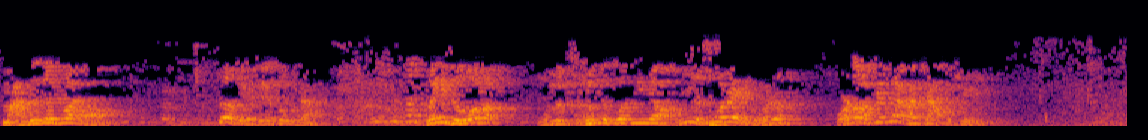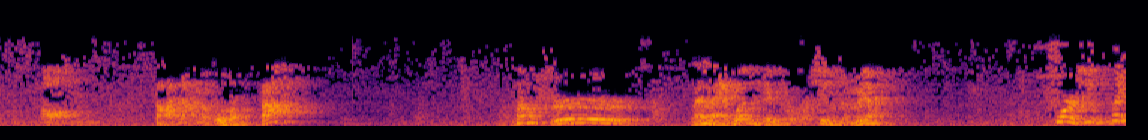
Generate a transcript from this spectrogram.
满大街转悠，这给谁送去？没辙了，我们存的关帝庙。你一说这个，我这我到现在还下不去。哦，大讲的胡同啊，当时来买棺材这主儿姓什么呀？说是姓魏，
